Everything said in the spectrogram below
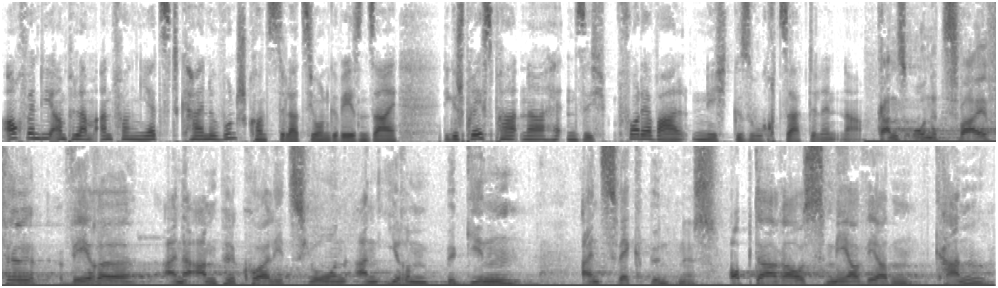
auch wenn die Ampel am Anfang jetzt keine Wunschkonstellation gewesen sei. Die Gesprächspartner hätten sich vor der Wahl nicht gesucht, sagte Lindner. Ganz ohne Zweifel wäre eine Ampelkoalition an ihrem Beginn ein Zweckbündnis. Ob daraus mehr werden kann,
